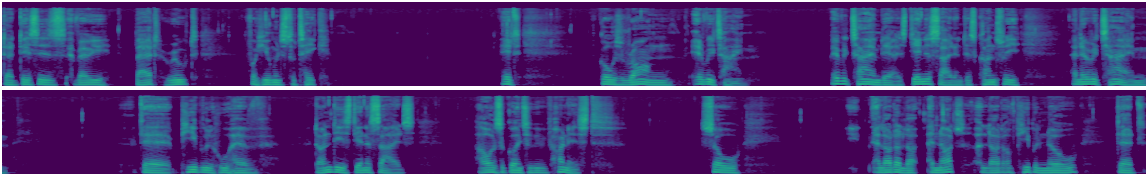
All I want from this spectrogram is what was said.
that this is a very bad route for humans to take. It goes wrong every time. Every time there is genocide in this country, and every time the people who have done these genocides are also going to be punished. So a lot, a lot, and not a lot of people know that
